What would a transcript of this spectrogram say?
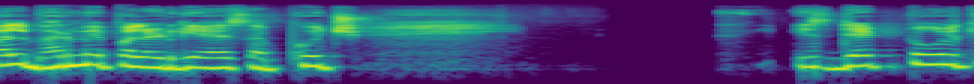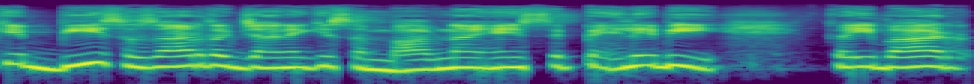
पल भर में पलट गया है सब कुछ। इस डेड टोल के बीस हज़ार तक जाने की संभावनाएँ हैं। इससे पहले भी कई बार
